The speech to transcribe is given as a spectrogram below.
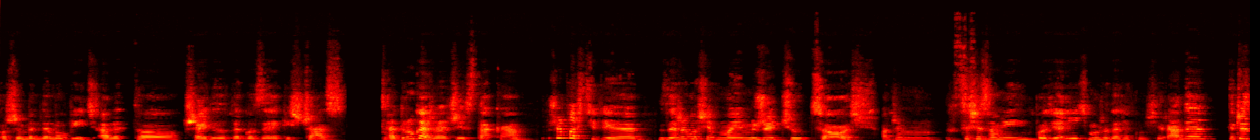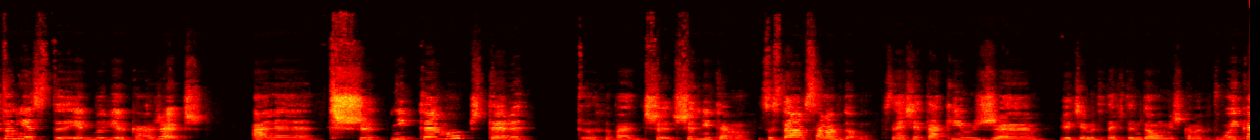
o czym będę mówić, ale to przejdę do tego za jakiś czas. A druga rzecz jest taka, że właściwie zdarzyło się w moim życiu coś, o czym chcę się z wami podzielić, może dać jakąś radę. Znaczy, to nie jest jakby wielka rzecz, ale trzy dni temu, cztery, to chyba trzy, trzy dni temu, zostałam sama w domu. W sensie takim, że wiecie, my tutaj w tym domu mieszkamy w dwójkę,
